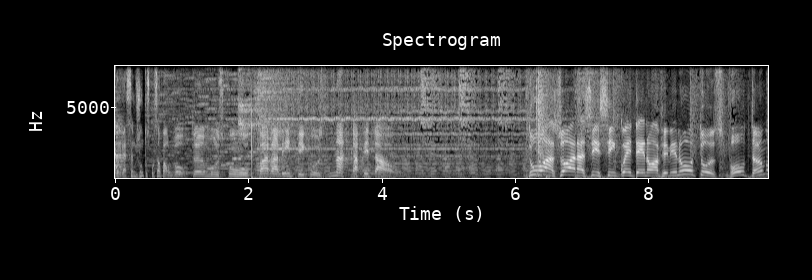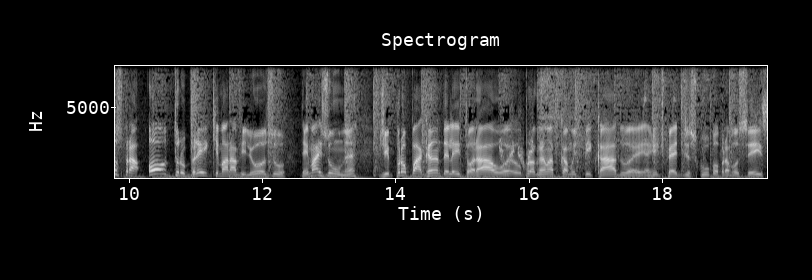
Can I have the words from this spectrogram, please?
Coligação Juntos por São Paulo. Voltamos com o Paralímpicos na capital. Duas horas e 59 minutos. Voltamos para outro break maravilhoso. Tem mais um, né? De propaganda eleitoral. O programa fica muito picado. A gente pede desculpa para vocês,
